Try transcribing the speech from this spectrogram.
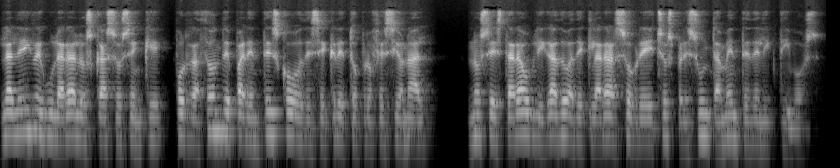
La ley regulará los casos en que, por razón de parentesco o de secreto profesional, no se estará obligado a declarar sobre hechos presuntamente delictivos.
